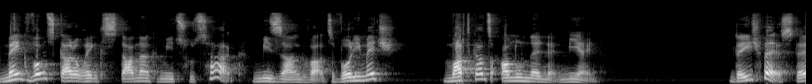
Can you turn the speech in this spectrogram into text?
Մենք ոնց կարող ենք ստանանք մի ցուցակ, մի զանգված, որի մեջ մարդկանց անուններն են միայն։ Դե ինչպես, դե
